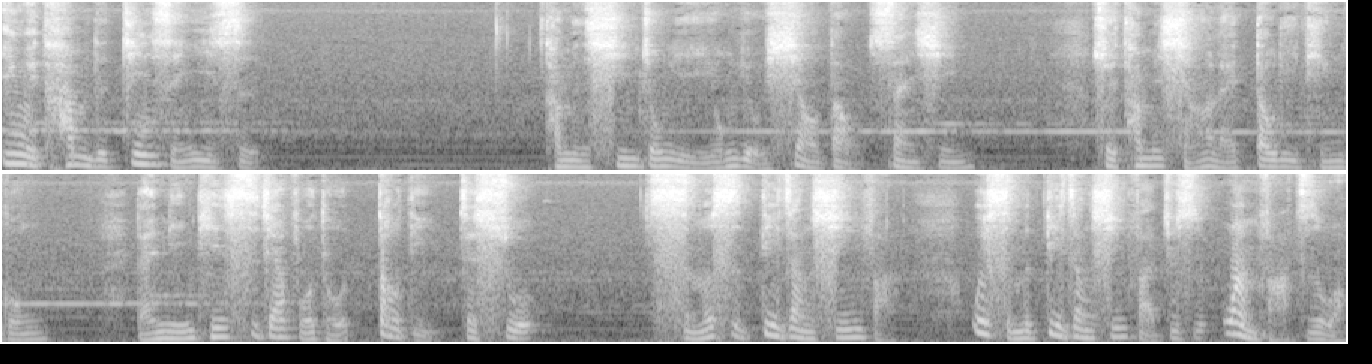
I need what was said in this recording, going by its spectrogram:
因为他们的精神意识，他们心中也拥有孝道善心，所以他们想要来刀立天宫，来聆听释迦佛陀到底在说。什么是地藏心法？为什么地藏心法就是万法之王？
